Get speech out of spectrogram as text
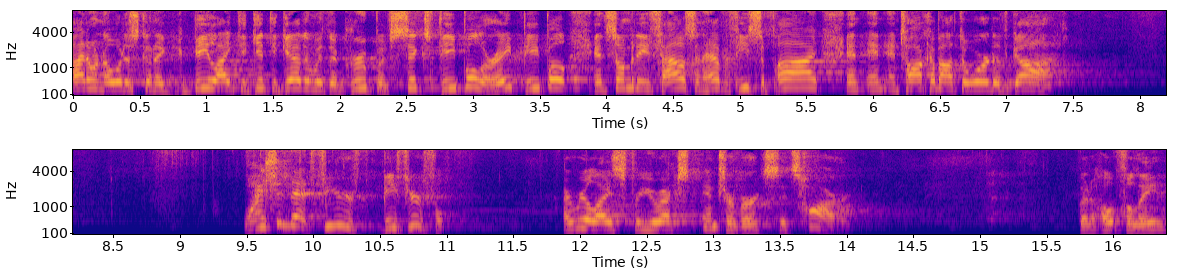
I don't know what it's going to be like to get together with a group of six people or eight people in somebody's house and have a piece of pie and, and, and talk about the Word of God. Why should that fear be fearful? I realize for you introverts, it's hard. But hopefully,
